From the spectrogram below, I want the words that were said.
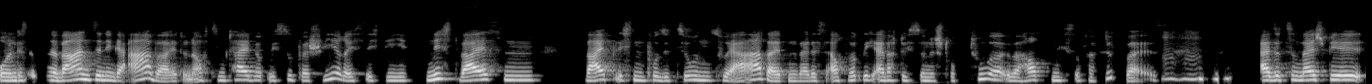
Und es ist eine wahnsinnige Arbeit und auch zum Teil wirklich super schwierig, sich die nicht weißen weiblichen Positionen zu erarbeiten, weil das auch wirklich einfach durch so eine Struktur überhaupt nicht so verfügbar ist. Mhm. Also zum Beispiel,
